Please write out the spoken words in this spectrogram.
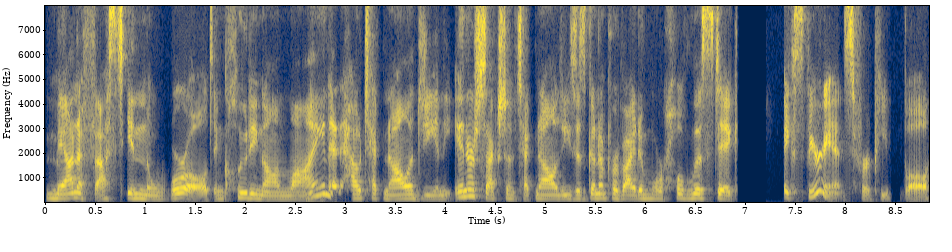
manifest in the world, including online, and how technology and the intersection of technologies is going to provide a more holistic experience for people.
